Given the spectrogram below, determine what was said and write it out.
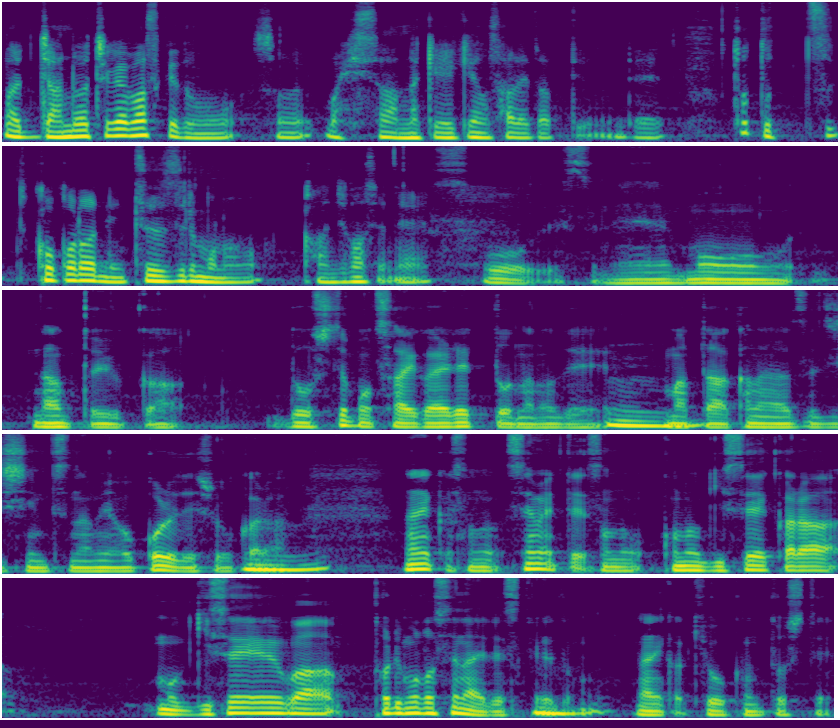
まあ、ジャンルは違いますけども、その、まあ、悲惨な経験をされたっていうので、ちょっとつ心に通ずるものを感じますよね。そうですね。もう、なんというか、どうしても災害列島なので、うんまた必ず地震、津波は起こるでしょうから、うん何かその、せめてその、この犠牲から、もう犠牲は取り戻せないですけれども、何か教訓として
